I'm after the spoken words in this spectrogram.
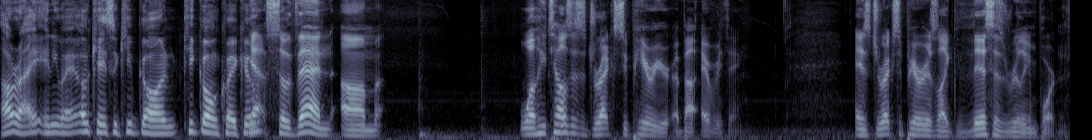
All right anyway okay so keep going keep going Kwaku yeah. So then, um, well, he tells his direct superior about everything. And his direct superior is like, "This is really important.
